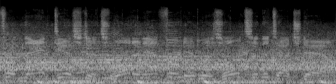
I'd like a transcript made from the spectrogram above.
from that distance. What an effort. It results in the touchdown.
